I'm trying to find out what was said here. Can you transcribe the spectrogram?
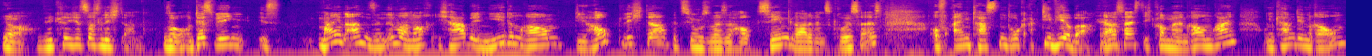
Ja, wie kriege ich jetzt das Licht an? So, und deswegen ist mein Ansinn immer noch, ich habe in jedem Raum die Hauptlichter beziehungsweise Hauptszenen, gerade wenn es größer ist, auf einem Tastendruck aktivierbar. Ja. Ja. das heißt, ich komme in einen Raum rein und kann den Raum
